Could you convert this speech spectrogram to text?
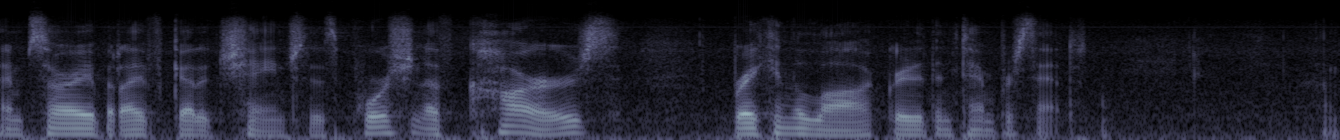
I'm sorry, but I've got to change this. Portion of cars breaking the law greater than 10%. Um,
